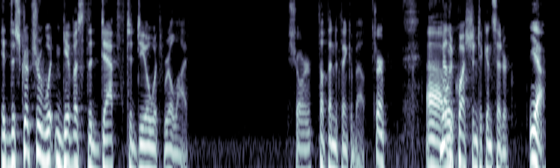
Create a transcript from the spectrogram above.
it, the scripture wouldn't give us the depth to deal with real life sure something to think about sure uh, Another question to consider. Yeah.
